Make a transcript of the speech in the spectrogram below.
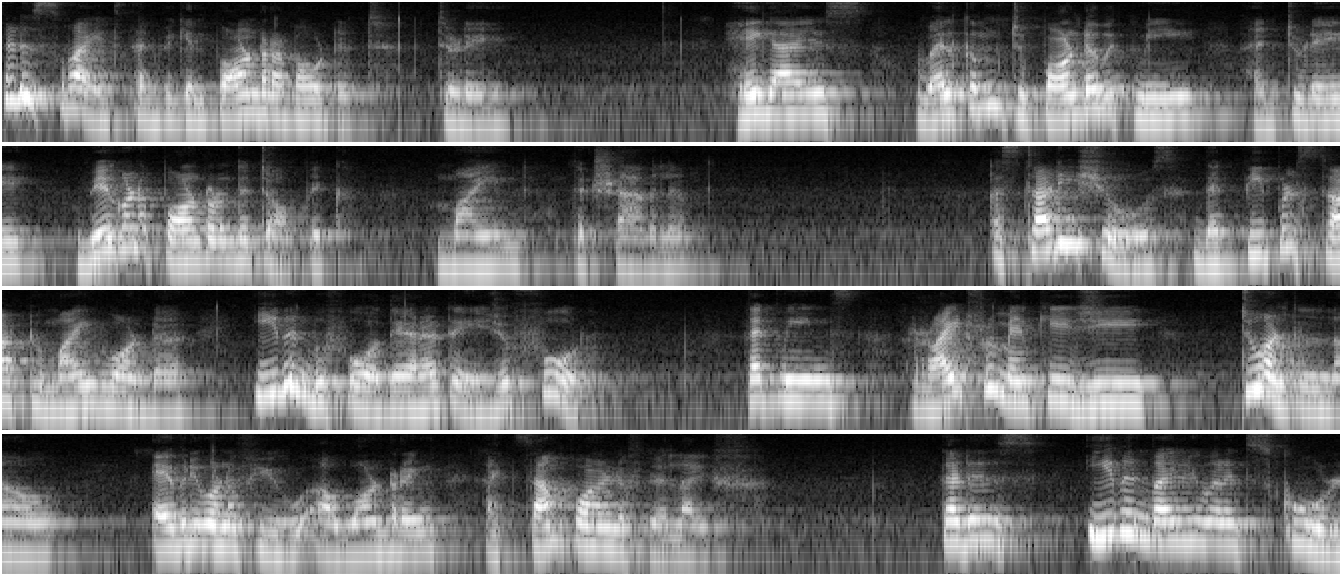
it is right that we can ponder about it today. Hey guys, welcome to Ponder with me, and today we are going to ponder on the topic Mind the Traveler. A study shows that people start to mind wander even before they are at the age of 4. That means right from LKG to until now, every one of you are wandering at some point of your life. That is, even while you were at school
